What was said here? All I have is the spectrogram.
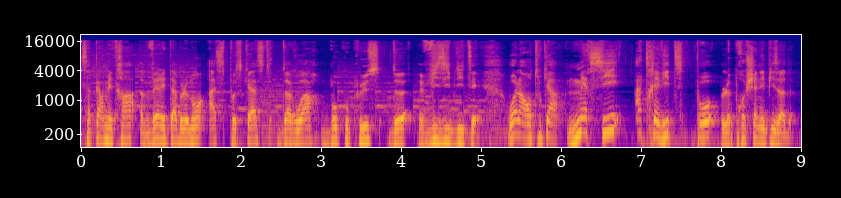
Ça permettra véritablement à ce podcast d'avoir beaucoup plus de visibilité. Voilà, en tout cas, merci, à très vite pour le prochain épisode.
